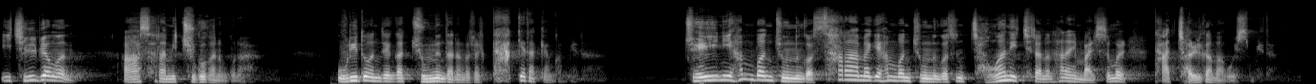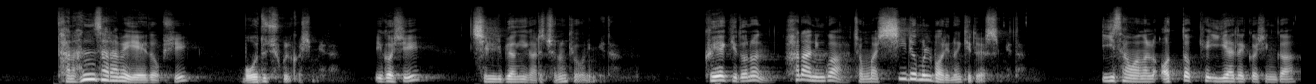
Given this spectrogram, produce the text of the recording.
이 질병은 아, 사람이 죽어가는구나. 우리도 언젠가 죽는다는 것을 다 깨닫게 한 겁니다. 죄인이 한 번 죽는 것, 사람에게 한 번 죽는 것은 정한 이치라는 하나님 말씀을 다 절감하고 있습니다. 단 한 사람의 예도 없이 모두 죽을 것입니다. 이것이 질병이 가르치는 교훈입니다. 그의 기도는 하나님과 정말 씨름을 벌이는 기도였습니다. 이 상황을 어떻게 이해해야 될 것인가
